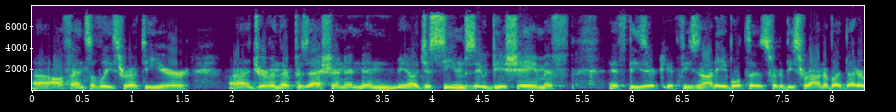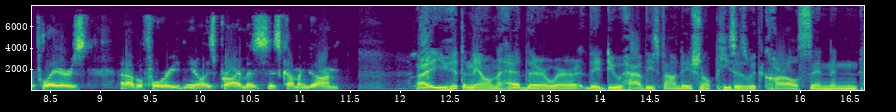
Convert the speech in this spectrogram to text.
offensively throughout the year, uh, driven their possession, and, and you know it just seems it would be a shame if if these are if he's not able to sort of be surrounded by better players uh, before he, you know his prime is, is come and gone. Uh, you hit the nail on the head there, where they do have these foundational pieces with Karlsson and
